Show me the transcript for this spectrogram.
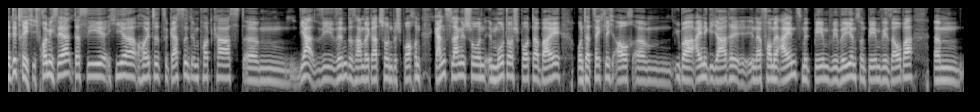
Herr Dittrich, ich freue mich sehr, dass Sie hier heute zu Gast sind im Podcast. Ähm, ja, Sie sind, das haben wir gerade schon besprochen, ganz lange schon im Motorsport dabei und tatsächlich auch ähm, über einige Jahre in der Formel 1 mit BMW Williams und BMW Sauber. Ähm,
